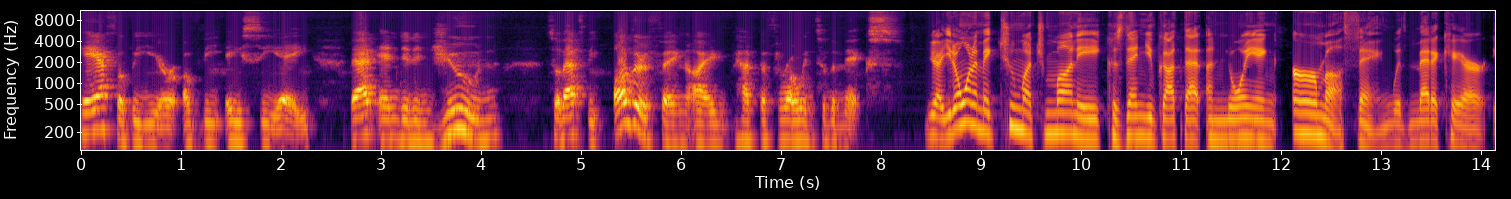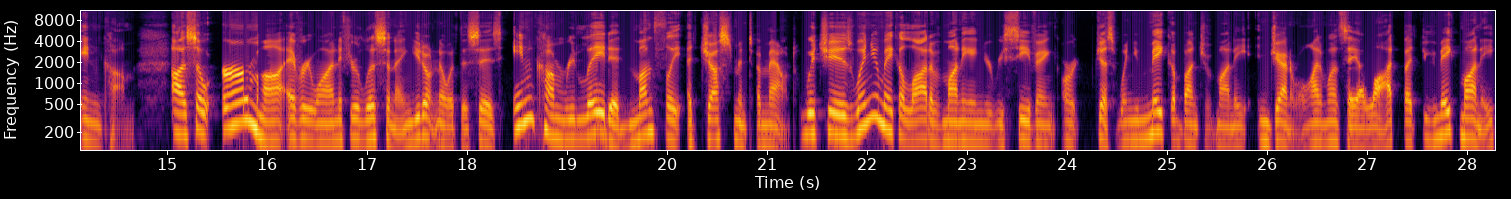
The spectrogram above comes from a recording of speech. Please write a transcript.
half of a year of the ACA. That ended in June. So that's the other thing I had to throw into the mix. Yeah, you don't want to make too much money because then you've got that annoying IRMAA thing with Medicare income. Uh, so, IRMAA, everyone, if you're listening, you don't know what this is income related monthly adjustment amount, which is when you make a lot of money and you're receiving, or just when you make a bunch of money in general. I don't want to say a lot, but you make money.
